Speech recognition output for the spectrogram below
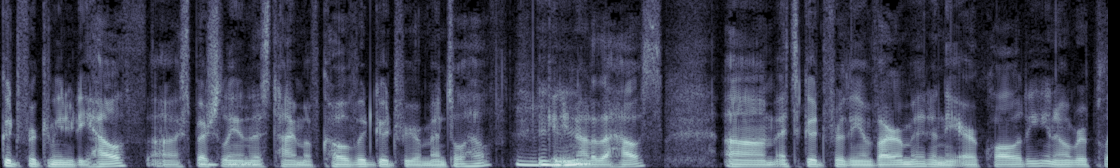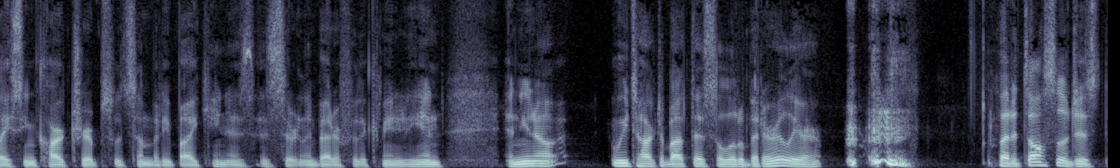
good for community health, uh, especially mm-hmm. in this time of COVID. Good for your mental health, mm-hmm. getting out of the house. Um, it's good for the environment and the air quality. You know, replacing car trips with somebody biking is, is certainly better for the community. And and you know, we talked about this a little bit earlier, but it's also just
